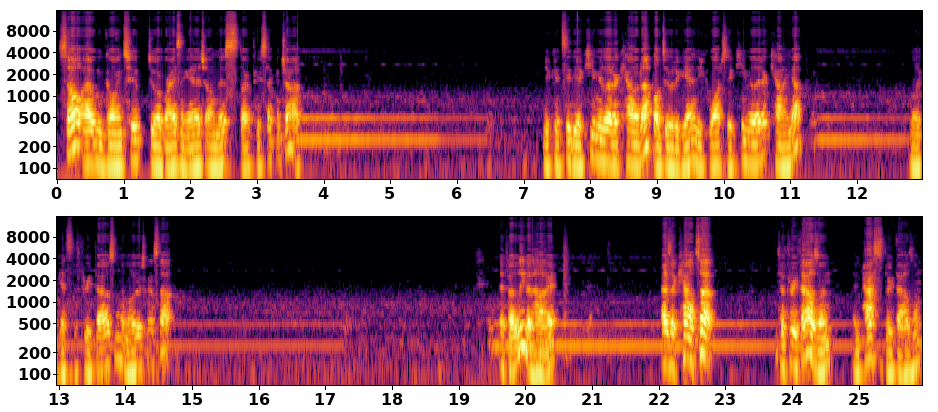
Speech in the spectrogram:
So I'm going to do a rising edge on this start three second jog. You can see the accumulator counted up. I'll do it again. You can watch the accumulator counting up. When it gets to 3000, the motor is going to stop. If I leave it high, as it counts up to 3000 and passes 3000,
